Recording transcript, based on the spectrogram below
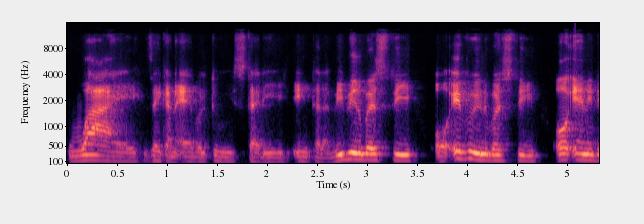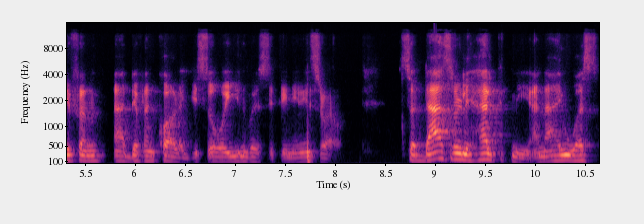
why they can able to study in Tel Aviv University or Hebrew University or any different uh, different colleges or university in Israel. So that's really helped me, and I was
